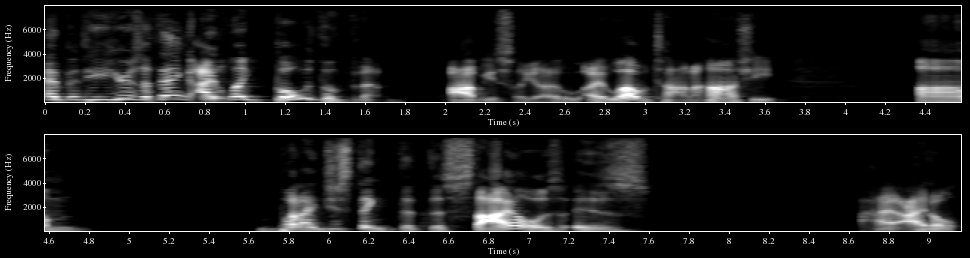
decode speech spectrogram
and, but here's the thing: I like both of them. Obviously, I, I love Tanahashi, um, but I just think that the style is is I, I don't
